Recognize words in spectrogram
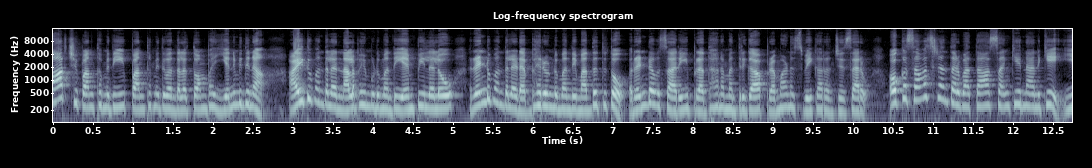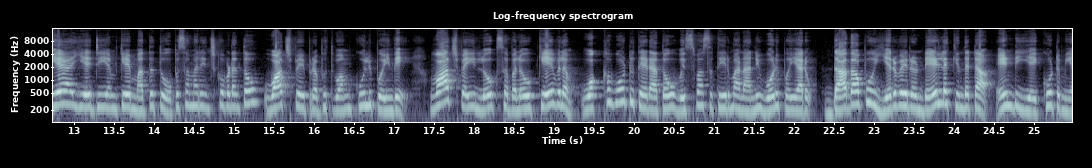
మార్చి పంతొమ్మిది పంతొమ్మిది వందల తొంభై ఎనిమిదిన ఐదు వందల నలభై మూడు మంది ఎంపీలలో రెండు వందల డెబ్బై రెండు మంది మద్దతుతో రెండవసారి ప్రధానమంత్రిగా ప్రమాణ స్వీకారం చేశారు. ఒక సంవత్సరం తర్వాత సంకీర్ణానికి ఏఐఏడీఎంకే మద్దతు ఉపసంహరించుకోవడంతో వాజ్పేయి ప్రభుత్వం కూలిపోయింది. వాజ్పేయి లోక్సభలో కేవలం ఒక్క ఓటు తేడాతో విశ్వాస తీర్మానాన్ని ఓడిపోయారు. దాదాపు ఇరవై రెండేళ్ళ కిందట ఎన్డీఏ కూటమి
